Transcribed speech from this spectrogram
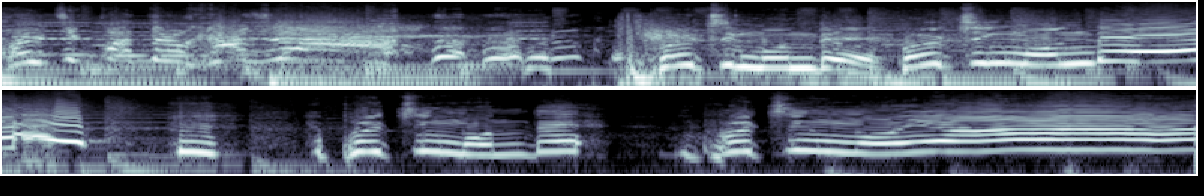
벌칙 받으러 가자! 벌칙 뭔데? 벌칙 뭔데? 벌칙 뭔데? 벌칙 뭐야?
